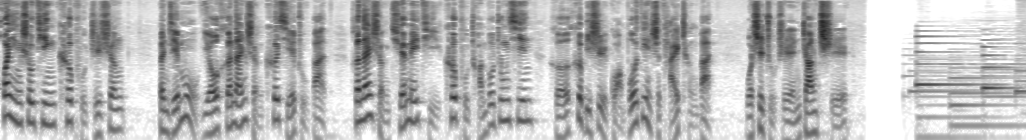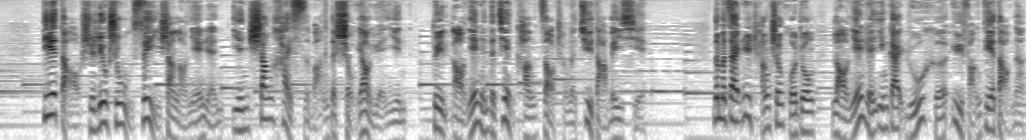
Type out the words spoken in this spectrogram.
欢迎收听科普之声，本节目由河南省科协主办，河南省全媒体科普传播中心和鹤壁市广播电视台承办。我是主持人张驰。跌倒是六十五岁以上老年人因伤害死亡的首要原因，对老年人的健康造成了巨大威胁。那么，在日常生活中，老年人应该如何预防跌倒呢？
